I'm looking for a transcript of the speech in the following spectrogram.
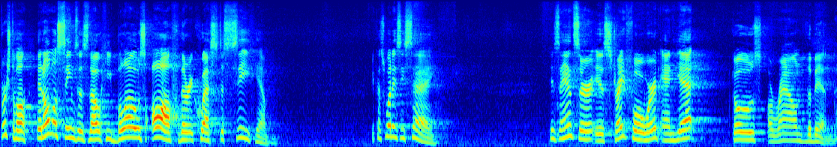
First of all, it almost seems as though he blows off the request to see him. Because what does he say? His answer is straightforward and yet goes around the bend.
